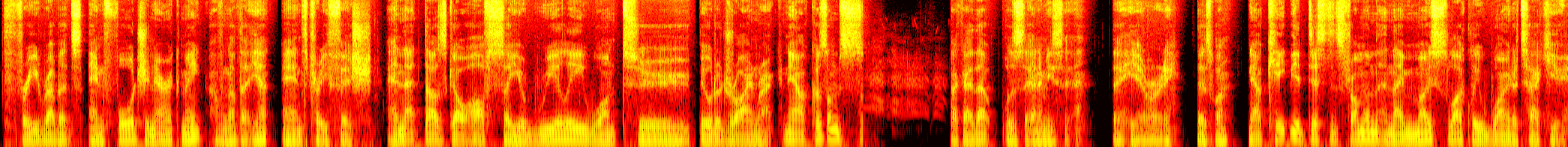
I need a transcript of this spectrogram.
three rabbits and four generic meat. I haven't got that yet. And three fish. And that does go off. So you really want to build a drying rack. Now, because I'm... Okay, that was the enemies there. They're here already. There's one. Now keep your distance from them and they most likely won't attack you.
